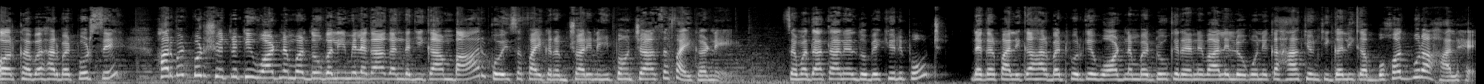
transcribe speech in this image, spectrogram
और खबर हरबटपुर से। हरबटपुर क्षेत्र की वार्ड नंबर दो गली में लगा गंदगी का अंबार, कोई सफ़ाई कर्मचारी नहीं पहुँचा सफ़ाई करने। संवाददाता अनिल दुबे की रिपोर्ट। नगर पालिका हरबटपुर के वार्ड नंबर दो के रहने वाले लोगों ने कहा कि उनकी गली का बहुत बुरा हाल है।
